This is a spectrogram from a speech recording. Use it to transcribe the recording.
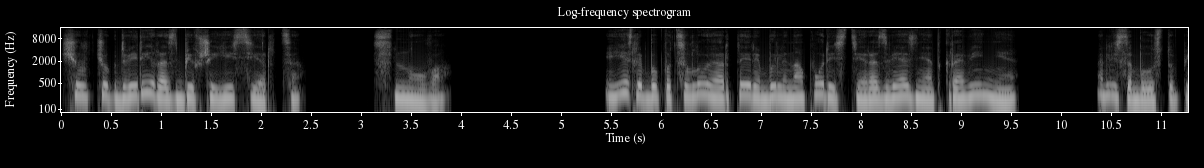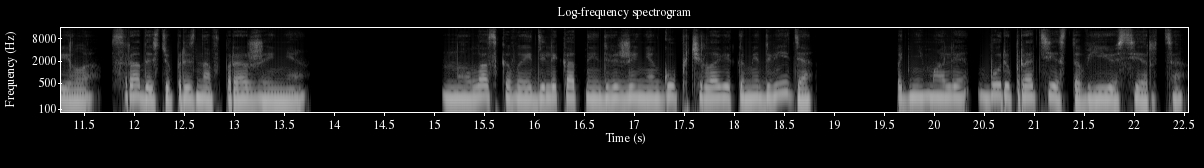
Щелчок двери, разбивший ей сердце. Снова. И если бы поцелуи артерии были напористее, развязнее откровения, Алиса бы уступила, с радостью признав поражение. Но ласковые деликатные движения губ человека-медведя поднимали бурю протеста в ее сердце.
